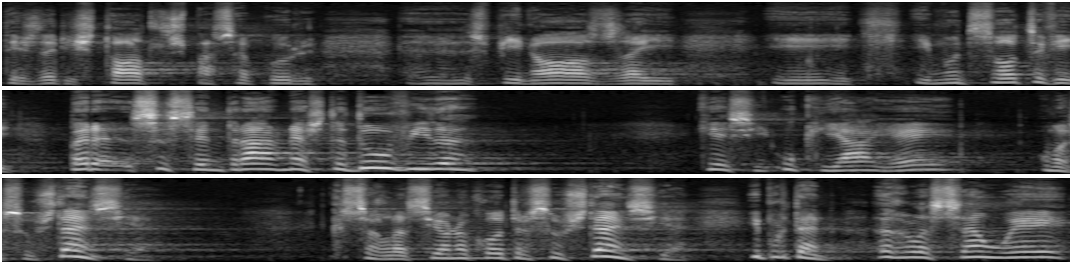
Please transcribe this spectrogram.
desde Aristóteles, passa por uh, Spinoza e, e, e muitos outros, enfim, para se centrar nesta dúvida que é assim, o que há é uma substância que se relaciona com outra substância. E, portanto, a relação é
